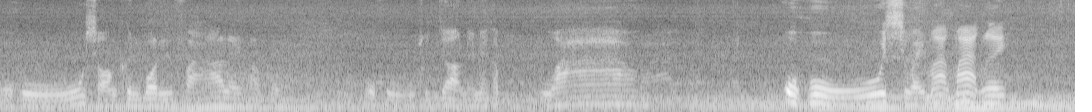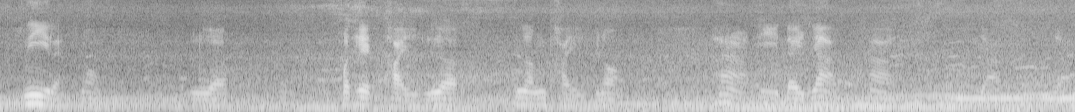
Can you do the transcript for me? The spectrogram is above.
โอ้โห สองขึ้นบนฟ้าเลยครับผม โอ้โห สุดยอดเลยนะครับ ว้าว โอ้โห สวยมากมากเลย นี่แหละน้องเรือประเทศไทยเรือเมืองไทยพี่น้องห้าทีได้ยากห้าอยากอยาก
